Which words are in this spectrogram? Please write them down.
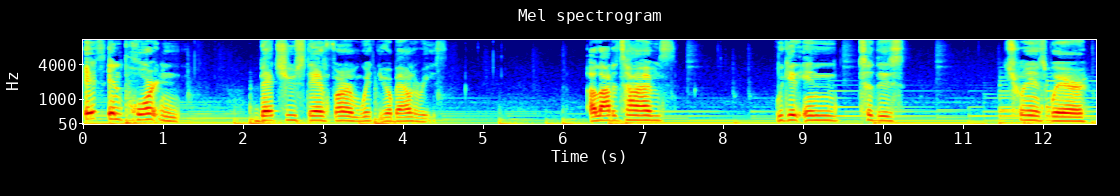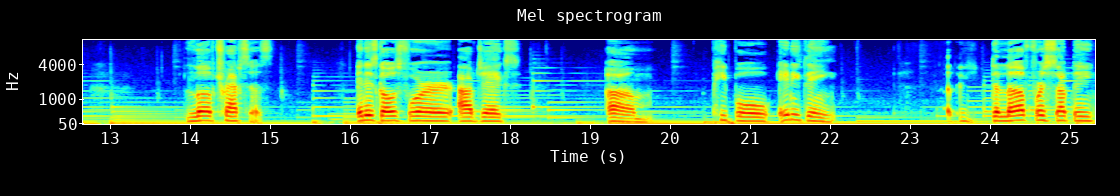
It's important that you stand firm with your boundaries. A lot of times we get into this trends where love traps us. And this goes for objects, um, people, anything. The love for something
